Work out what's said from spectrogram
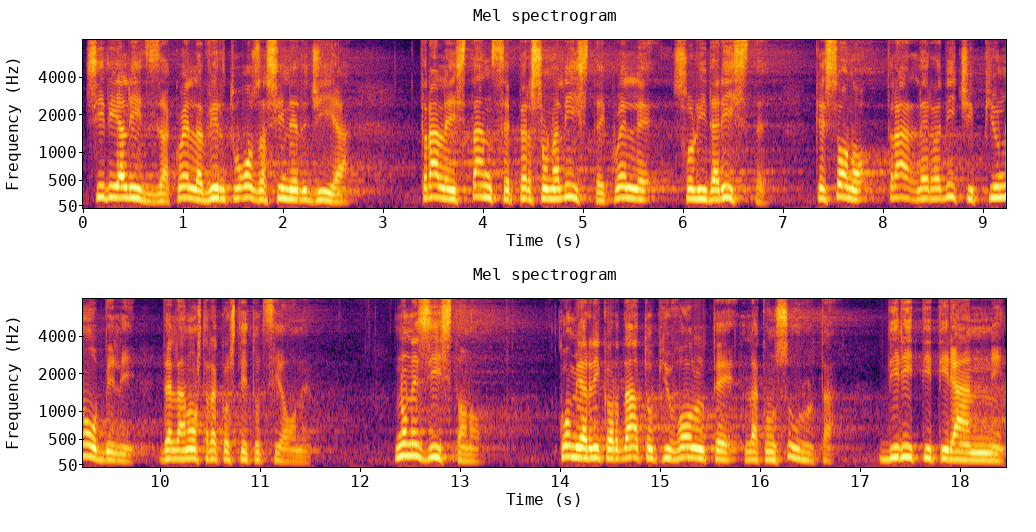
si realizza quella virtuosa sinergia tra le istanze personaliste e quelle solidariste, che sono tra le radici più nobili della nostra Costituzione. Non esistono, come ha ricordato più volte la Consulta, diritti tiranni.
